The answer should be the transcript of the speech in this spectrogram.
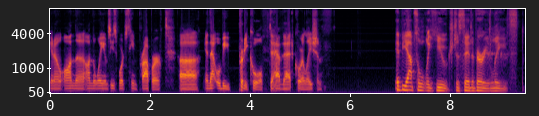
you know, on the on the Williams Esports team proper, uh, and that will be pretty cool to have that correlation. It'd be absolutely huge, to say the very least.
